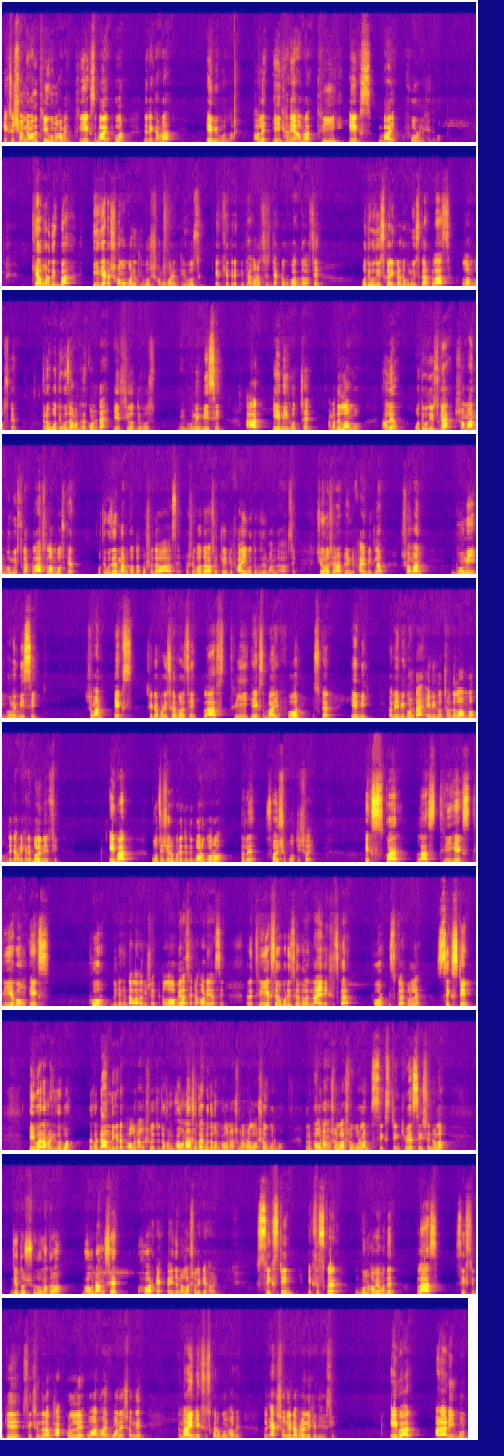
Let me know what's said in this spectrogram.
এক্সের সঙ্গে আমাদের থ্রি গুণ হবে। থ্রি এক্স বাই ফোর যেটাকে আমরা এবি বললাম। তাহলে এইখানে আমরা থ্রি এক্স বাই ফোর লিখে দেব। খেয়াল করে দেখবা, এই যে একটা সমকোণী ত্রিভুজ সমকোণী ত্রিভুজ এর ক্ষেত্রে পিথাগোরাসের যে একটা উপপাদ্য আছে, অতিভুজ স্কোয়ার ইকাল টু ভূমি স্কোয়ার প্লাস লম্ব স্কোয়ার তাহলে অতিভুজ আমাদের কোনটা? এসি অতিভুজ, ভূমি বিসি আর এ বি হচ্ছে আমাদের লম্ব। তাহলে অতিভুজ স্কোয়ার সমান ভূমি স্কোয়ার প্লাস লম্ব স্কোয়ার অতিভুজের মান কত? প্রশ্নে দেওয়া আছে। প্রশ্নে কত দেওয়া আছে? টোয়েন্টি ফাইভ অতিভুজের মান দেওয়া আছে। সেই অনুসারে আমরা টোয়েন্টি ফাইভ লিখলাম সমান ভূমি ভূমি বিসি সমান এক্স সেটা পরিষ্কার করেছি plus three X by four square AB তাহলে এবি কোনটা? এবি হচ্ছে আমাদের লম্ব, যেটা আমরা এখানে বলে নিয়েছি। এইবার পঁচিশের উপরে যদি বড় করো, তাহলে ছয়শো পঁচিশ হয়। X square plus three X three এবং এক্স ফোর, দুইটা কিন্তু আলাদা বিষয়। একটা লবে আছে, একটা হরে আছে। তাহলে থ্রি এক্সের উপর স্কোয়ার করলে nine X square four square করলে সিক্সটিন এইবার আমরা কি করব? দেখো, ডান দিকে একটা ভগ্নাংশ হয়েছে। যখন ভগ্নাংশ থাকবে, তখন ভগ্নাংশগুলো আমরা লসও করব। তাহলে ভগ্নাংশ লসও করলাম সিক্সটিন কীভাবে সিক্সটিন হলো যেহেতু শুধুমাত্র ভগ্নাংশের হর একটা, এই জন্য লসক এটাই হবে। সিক্সটিন এক্স স্কোয়ার গুণ হবে আমাদের প্লাস সিক্সটিনকে সিক্সটিন দ্বারা ভাগ করলে ওয়ান হয় ওয়ানের সঙ্গে নাইন এক্স স্কোয়ার গুণ হবে। তাহলে একসঙ্গে এটা আমরা লিখে দিয়েছি। এইবার আড়াআড়ি গুণ।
